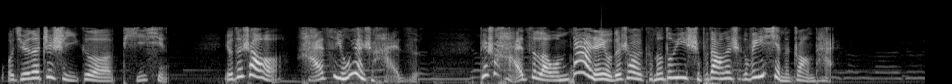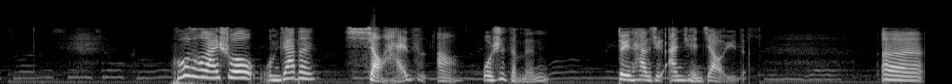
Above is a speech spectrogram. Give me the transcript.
我觉得这是一个提醒。有的时候，孩子永远是孩子，别说孩子了，我们大人有的时候可能都意识不到那是个危险的状态。回过头来说，我们家的小孩子啊，我是怎么对他的这个安全教育的？呃，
